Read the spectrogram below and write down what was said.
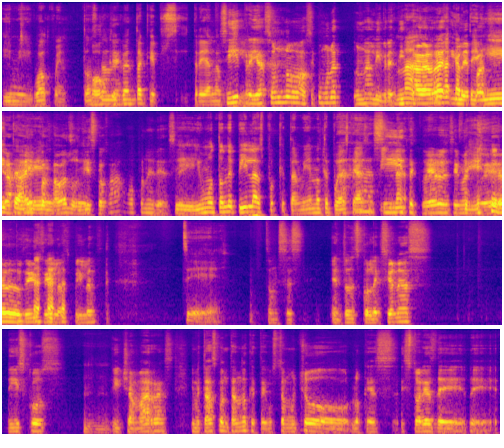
y mi Walkman. Entonces te das cuenta que pues, sí, traía la Sí, mochila. traías uno, así como una, una libretita, Una- ¿verdad? una y le pas- ajá, y pasabas los sí. discos, ah, voy a poner este. Sí, y un montón de pilas porque también no te podías quedar Ah, sin sí, pilas. te acuerdas, sí me Sí. acuerdo, sí, sí, las pilas. Sí. Entonces, entonces coleccionas discos y chamarras. Y me estabas contando que te gusta mucho lo que es historias de, de,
